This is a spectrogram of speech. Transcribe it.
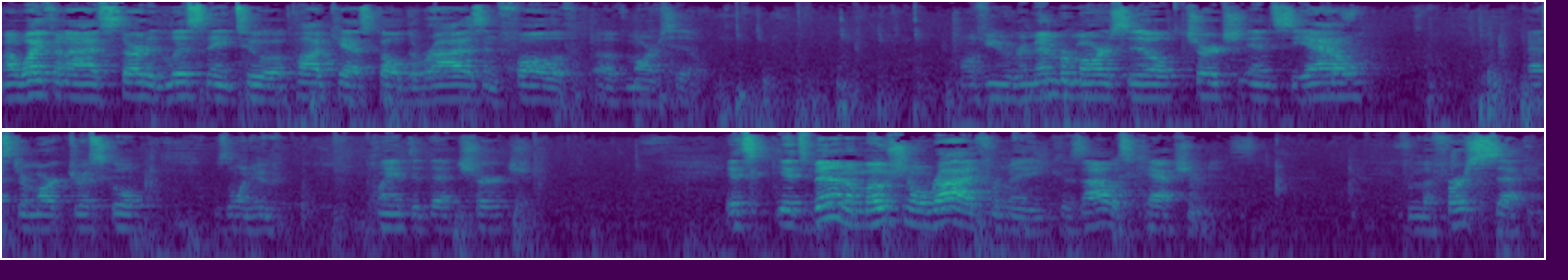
my wife and I started listening to a podcast called The Rise and Fall of, of Mars Hill. Well, if you remember Mars Hill Church in Seattle, Pastor Mark Driscoll was the one who planted that church. It's, it's been an emotional ride for me because I was captured from the first second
